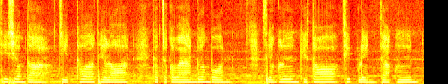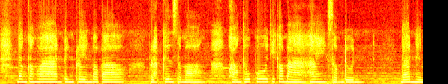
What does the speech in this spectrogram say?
ที่เชื่อมต่อจิตทั่วเทลอสกับจักรวาลเบื้องบน เสียงคลื่นคริสตัลที่เปล่งจากพื้น ดังกังวานเป็นเพลงเบาๆ ปรับขึ้นสมองของทุกผู้ที่เข้ามาให้สมดุล ด้านหนึ่ง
